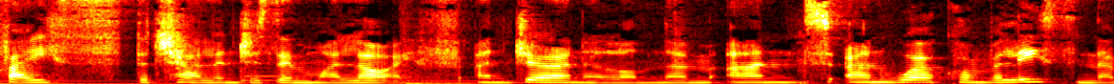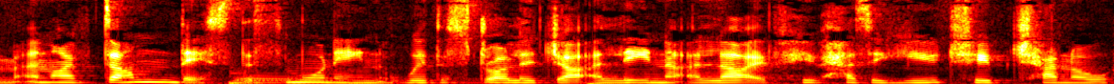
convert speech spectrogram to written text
face the challenges in my life and journal on them and and work on releasing them. And I've done this this morning with astrologer Alina Alive who has a YouTube channel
